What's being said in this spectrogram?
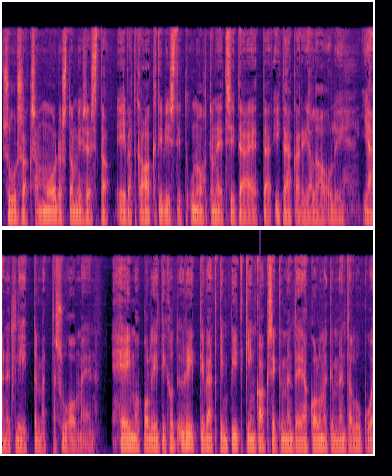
Suursaksan muodostamisesta, eivätkä aktivistit unohtaneet sitä, että Itä-Karjala oli jäänyt liittämättä Suomeen. Heimopoliitikot yrittivätkin pitkin 20- ja 30-lukua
